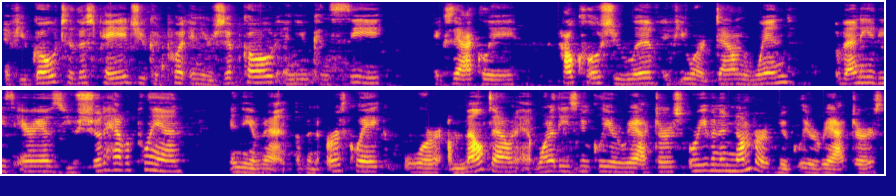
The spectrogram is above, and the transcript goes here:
If you go to this page, you can put in your zip code and you can see exactly how close you live. If you are downwind of any of these areas, you should have a plan in the event of an earthquake or a meltdown at one of these nuclear reactors, or even a number of nuclear reactors,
